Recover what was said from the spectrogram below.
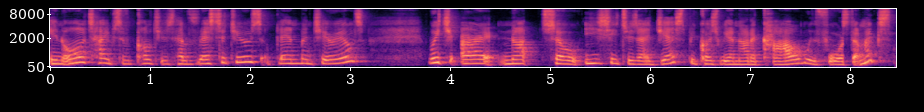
In all types of cultures have residues of plant materials which are not so easy to digest because we are not a cow with four stomachs.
